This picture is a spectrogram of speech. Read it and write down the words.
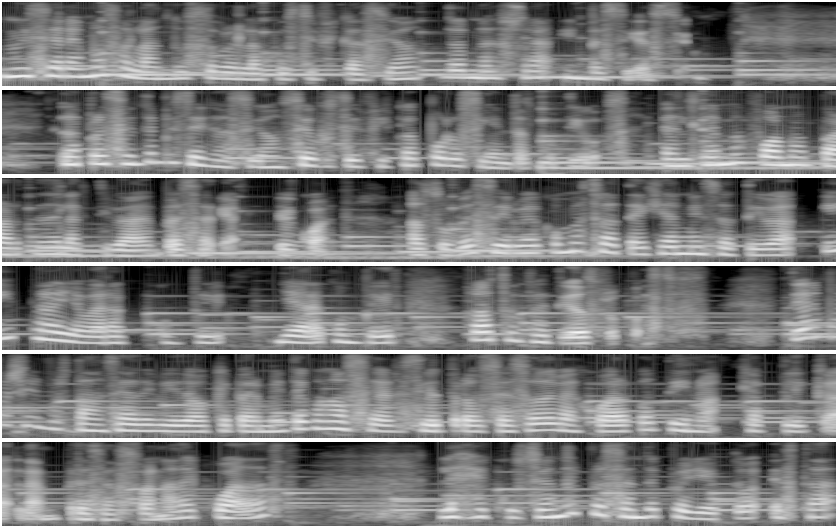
Iniciaremos hablando sobre la justificación de nuestra investigación. La presente investigación se justifica por los siguientes motivos. El tema forma parte de la actividad empresarial, el cual a su vez sirve como estrategia administrativa y para llevar a cumplir, llegar a cumplir los objetivos propuestos. Tiene mucha importancia debido a que permite conocer si el proceso de mejora continua que aplica la empresa son adecuadas. La ejecución del presente proyecto está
